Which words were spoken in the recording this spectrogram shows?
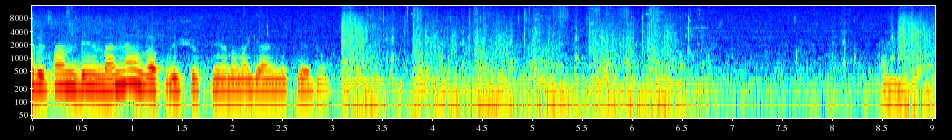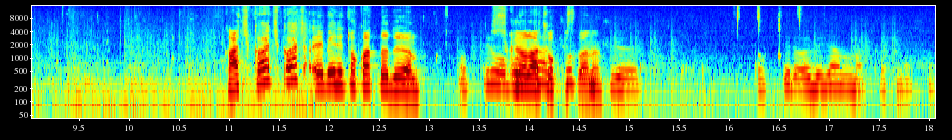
Ottiri sen beni benden uzaklaşıyorsun yanıma gelmek yerine. Kaç kaç kaç. E beni tokatladım. Ottiri o Sıkıyorlar botlar çok pis bana. güçlü. Ottiri öleceğim bak kaçmazsan.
